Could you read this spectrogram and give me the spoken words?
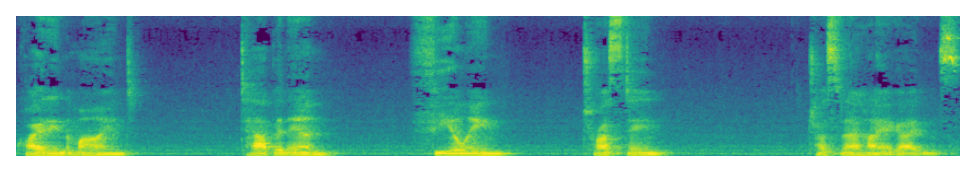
quieting the mind, tapping in, feeling, trusting, trusting our higher guidance.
